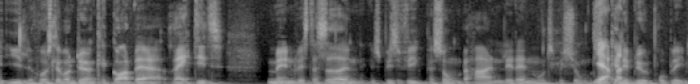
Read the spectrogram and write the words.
i, hos leverandøren kan godt være rigtigt, men hvis der sidder en, en specifik person, der har en lidt anden motivation, ja, så kan det blive et problem.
